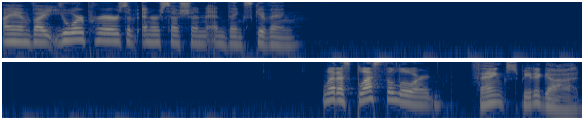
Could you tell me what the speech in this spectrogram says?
I invite your prayers of intercession and thanksgiving. Let us bless the Lord. Thanks be to God.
